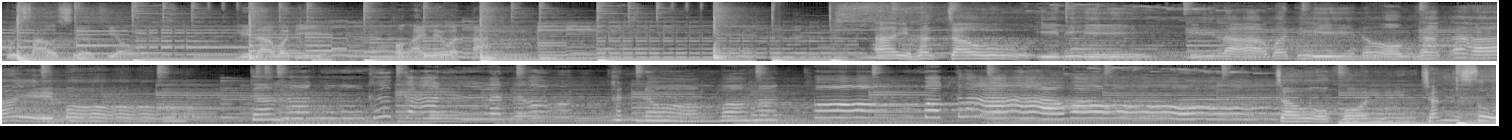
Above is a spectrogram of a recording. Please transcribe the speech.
ผู้สาวเสือเขียวลีลาวดีของไอเลวตันไอายหักเจ้าอีหลีลีลาวดีน้องหักไอายบอกะหักคือกันละเน้องขนองบ่หักของบ่กล้าเว้าเจ้าคนชั้นสู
